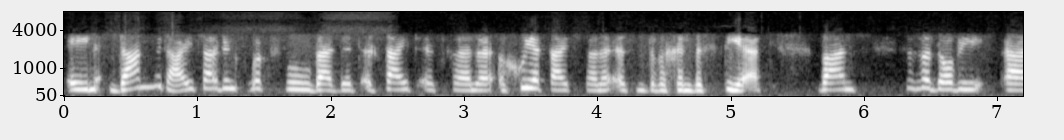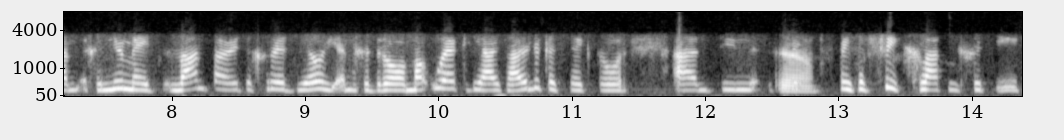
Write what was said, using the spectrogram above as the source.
en dan moet huishoudings ook voel dat dit 'n tyd is vir hulle, 'n goeie tyd vir hulle is om te begin bestee. Want soos wat Dobby ehm um, genoem het, landbou het 'n groot deel hier ingedra, maar ook die huishoudelike sektor ehm um, sien ja. spesifiek glad nie goed nie.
